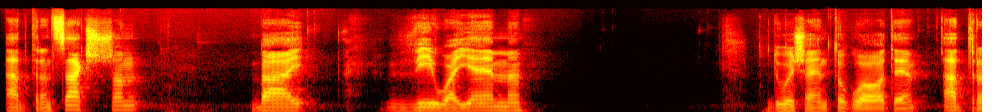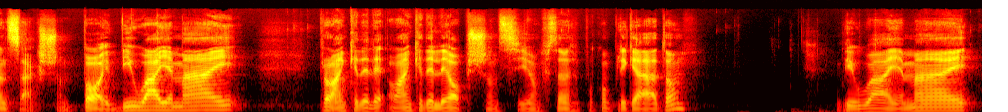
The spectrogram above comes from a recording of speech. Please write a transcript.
Add transaction. By VYM 200 quote add transaction, poi VYMI, però anche delle, ho anche delle options io, è un po' complicato, VYMI,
